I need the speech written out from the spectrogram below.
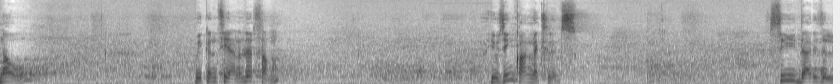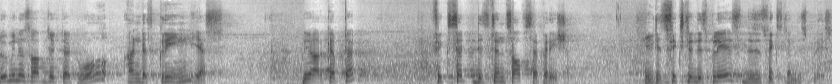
Now we can see another sum using convex lens. See there is a luminous object at O and a screen S. They are kept at fixed distance of separation. It is fixed in this place, this is fixed in this place.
